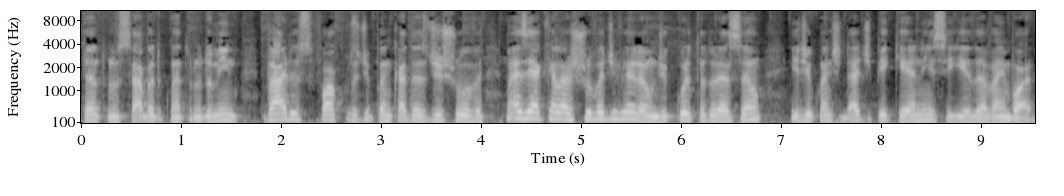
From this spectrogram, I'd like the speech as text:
tanto no sábado quanto no domingo, vários focos de pancadas de chuva, mas é aquela chuva de verão, de curta duração e de quantidade pequena e em seguida vai embora.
